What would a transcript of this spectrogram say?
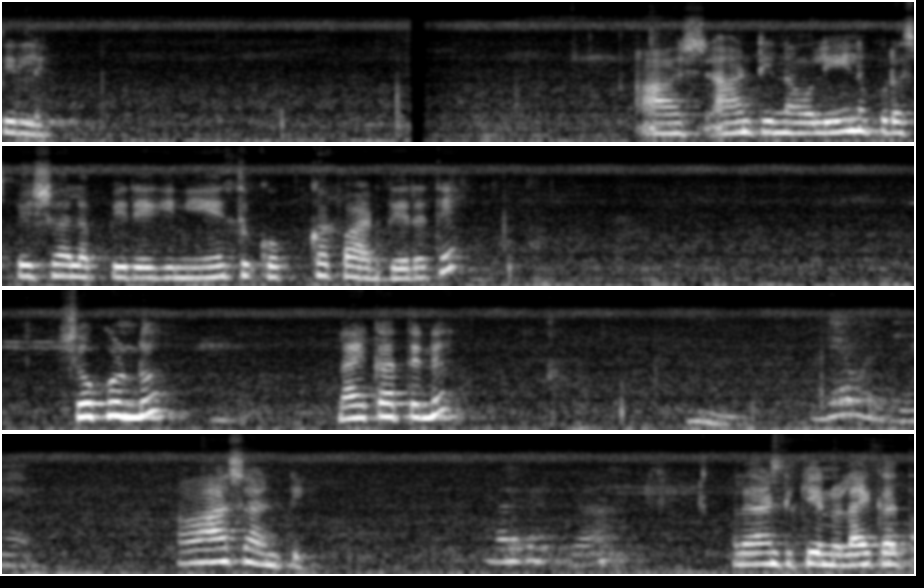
ತಿನ್ಲಿ ಆಂಟಿ ನಾವು ಏನು ಪೂರ ಸ್ಪೆಷಲ್ ಅಪ್ಪಿರೇಗಿ ನೀ ಏತು ಕೊಕ್ಕ ಪಾಡ್ದಿರತ್ತೆ ಶೋಕುಂಡು ಲೈಕ್ ಆತಂಡು ಆಶಾ ಆಂಟಿ. ಅಲ್ಲ, ಆಂಟಿ ಏನು ಲೈಕ್ ಆತ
